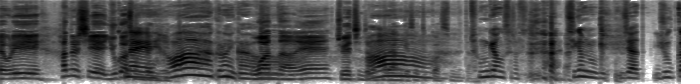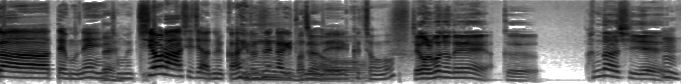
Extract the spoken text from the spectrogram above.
네, 우리 하늘 씨의 육아 네. 선배님 와, 그러니까요. 오한나의 주의 친절을 아, 발휘한 게서 듣고 왔습니다. 존경스럽습니다. 지금 이제 육아 때문에 네. 정말 치열하시지 않을까 이런 음, 생각이 드는데. 그쵸? 제가 얼마 전에 그 한나 씨의 음,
